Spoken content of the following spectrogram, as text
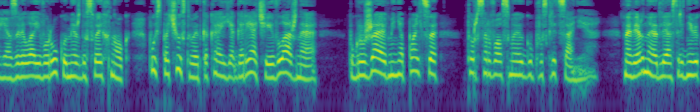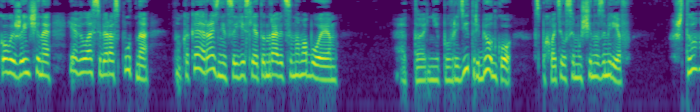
Я завела его руку между своих ног, пусть почувствует, какая я горячая и влажная. Погружая в меня пальцы, Тор сорвал с моих губ восклицание. Наверное, для средневековой женщины я вела себя распутно, но какая разница, если это нравится нам обоим? «Это не повредит ребенку», — спохватился мужчина, замерев. «Что?»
